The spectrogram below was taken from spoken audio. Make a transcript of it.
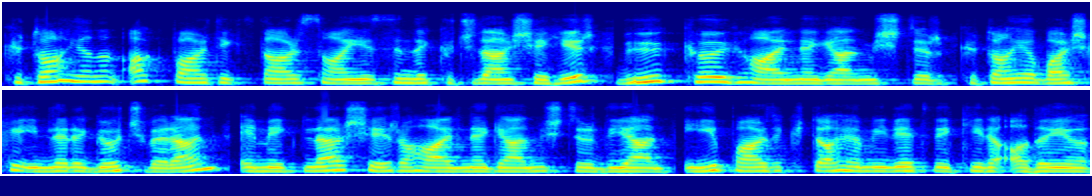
Kütahya'nın AK Parti iktidarı sayesinde küçülen şehir büyük köy haline gelmiştir. Kütahya başka illere göç veren emekliler şehri haline gelmiştir diyen İyi Parti Kütahya Milletvekili adayı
